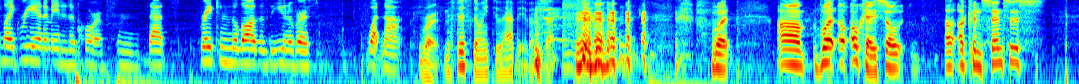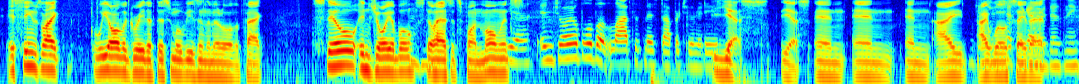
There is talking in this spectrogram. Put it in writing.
like reanimated a corpse, and that's breaking the laws of the universe, whatnot. Right. Mephisto ain't too happy about that. But um but okay, so a, a consensus it seems like we all agree that this movie is in the middle of the pack. Still enjoyable, still has its fun moments. Yeah, enjoyable, but lots of missed opportunities. Yes, yes, and and and I Get I will shit say together, that Disney.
